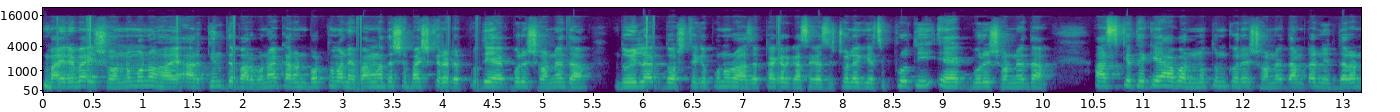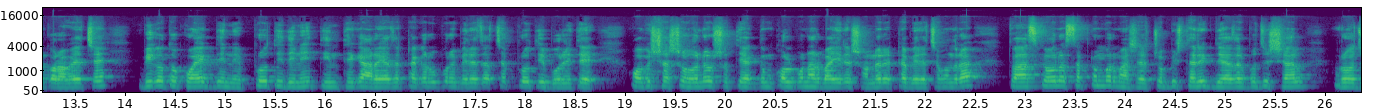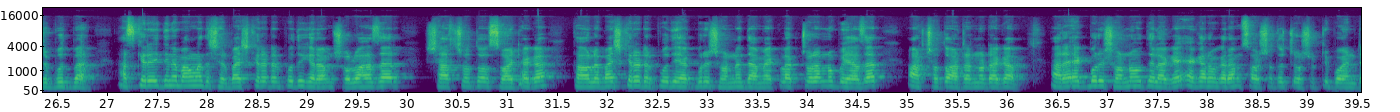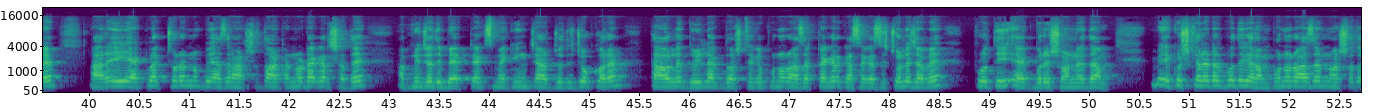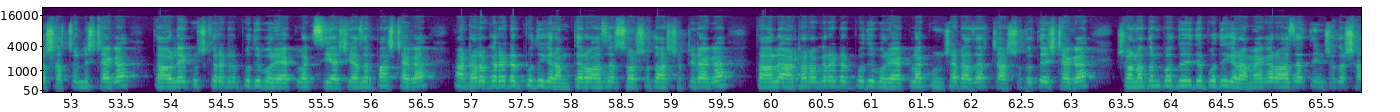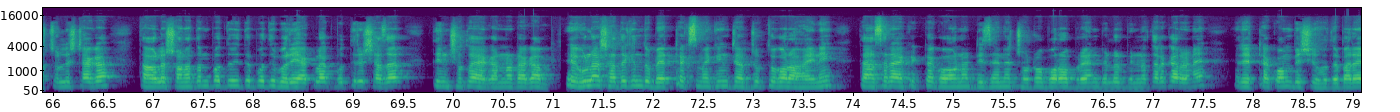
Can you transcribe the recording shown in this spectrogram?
বাইরে ভাই, স্বর্ণ মনে হয় আর কিনতে পারব না, কারণ বর্তমানে বাংলাদেশে বাইশ ক্যারেটের প্রতি এক ভরি স্বর্ণের দাম দুই লাখ দশ থেকে পনেরো হাজার টাকার কাছাকাছি চলে গিয়েছে প্রতি এক ভরি স্বর্ণের দাম। আজকে থেকে আবার নতুন করে স্বর্ণের দামটা নির্ধারণ করা হয়েছে। বিগত কয়েকদিনে প্রতিদিনই তিন থেকে আড়াই হাজার টাকার উপরে বেড়ে যাচ্ছে প্রতি ভরিতে। অবিশ্বাস্য হলেও সত্যি একদম কল্পনার বাইরে স্বর্ণের রেটটা বেড়েছে বন্ধুরা। তো আজকে হলো সেপ্টেম্বর মাসের চব্বিশ তারিখ দুই হাজার পঁচিশ সাল, রোজ বুধবার। আজকের এই দিনে বাংলাদেশের বাইশ ক্যারেটের প্রতি গ্রাম ষোলো হাজার সাতশত ছয় টাকা। তাহলে বাইশ ক্যারেটের প্রতি এক ভরি স্বর্ণের দাম এক লাখ চুরানব্বই হাজার আটশত আটান্ন টাকা। আর এক ভরি স্বর্ণ হতে লাগে এগারো গ্রাম ছয়শত চৌষট্টি পয়েন্টে। আর এই এক লাখ চুরানব্বই হাজার আটশত আটান্ন টাকার সাথে আপনি যদি ব্যাট ট্যাক্স মেকিং চার্জ যদি যোগ করেন, তাহলে দুই লাখ দশ থেকে পনেরো হাজার টাকার কাছাকাছি চলে যাবে প্রতি এক ভরি স্বর্ণের দাম। একুশ ক্যারেটের প্রতি গ্রাম পনেরো হাজার নশত সাতচল্লিশ টাকা, তাহলে একুশ ক্যারেটের প্রতি ভরি এক লাখ ছিয়াশি হাজার পাঁচ টাকা। আঠারো ক্যারেটের প্রতি গ্রাম তেরো হাজার ছশত আটষট্টি টাকা, তাহলে আঠারো ক্যারেটের প্রতি ভরি এক লাখ উনষাট হাজার চারশত তেইশ টাকা। সনাতন পদ্ধতিতে প্রতি গ্রাম এগারো হাজার তিনশত সাতচল্লিশ টাকা, তাহলে সনাতন পদ্ধতিতে প্রতি ভরি এক লাখ বত্রিশ হাজার তিনশত একান্ন টাকা। এগুলার সাথে কিন্তু ব্যাট ট্যাক্স মেকিং চার্জ যুক্ত করা হয়নি। তাছাড়া এক একটা গহনার ডিজাইনের ছোট, বড় ব্র্যান্ড ভ্যালুর ভিন্নতার কারণে রেটটা কম বেশি হতে পারে।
